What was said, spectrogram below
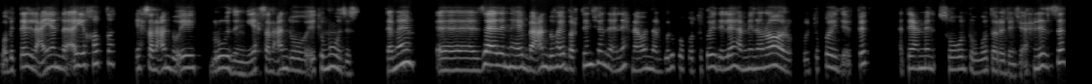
وبالتالي العيان ده أي خبطة يحصل عنده إيه؟ bruising يحصل عنده ecchymosis تمام؟ آه زائد إن هيبقى عنده هايبر تنشن لأن إحنا قلنا الجلوكوكورتيكويد لها مينرال كورتيكويد افكت هتعمل سولت ووتر ريتنشن إحنا لسه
